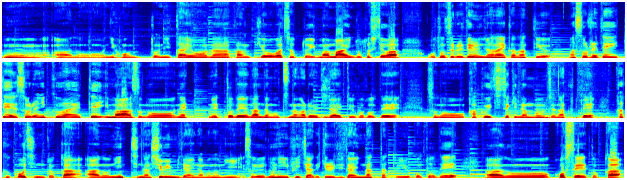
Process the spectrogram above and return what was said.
うん、あの日本と似たような環境がちょっと今マインドとしては訪れてるんじゃないかなっていう、まあ、それでいてそれに加えて今その、ね、ネットで何でもつながる時代ということでその確一的なものじゃなくて各個人とかあのニッチな趣味みたいなものにそういうのにフィーチャーできる時代になったということであの個性とか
